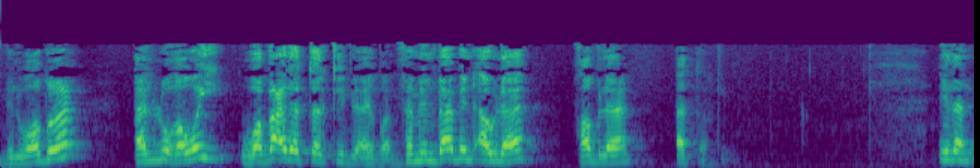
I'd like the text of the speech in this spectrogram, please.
بالوضع اللغوي وبعد التركيب أيضا. فمن باب أولى قبل التركيب. اذا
